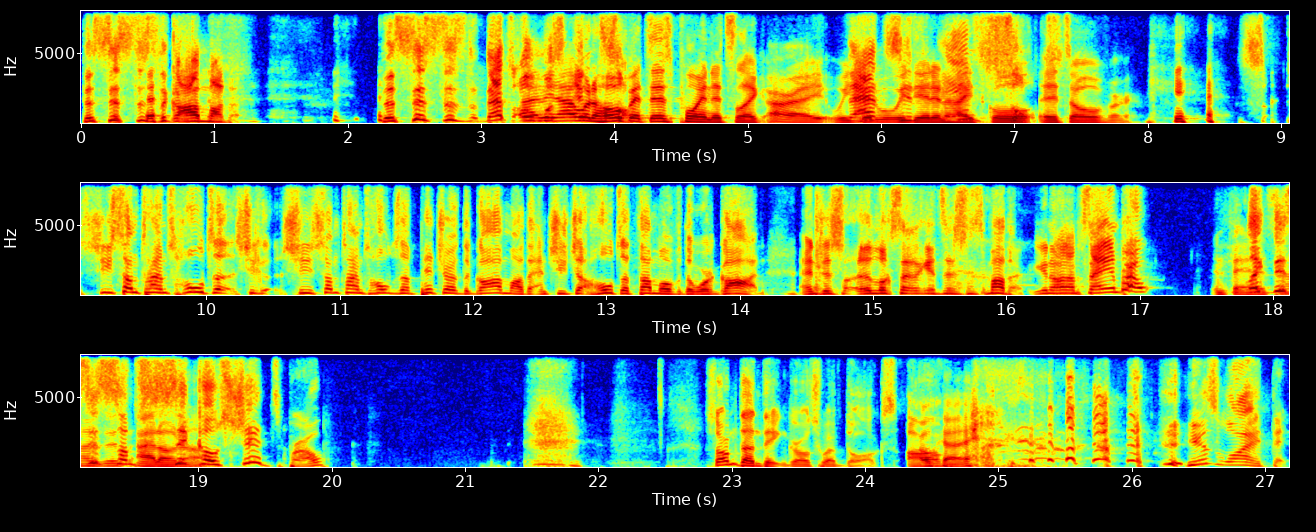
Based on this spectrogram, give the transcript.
The sister's the godmother. The sister's that's I almost mean, I would hope at this point it's like, all right, we did what we did in high school. It's over. She sometimes holds a she she sometimes holds a picture of the godmother and she just holds a thumb over the word God and just it looks like it's just his mother. You know what I'm saying, bro? Like this is some I sicko know. shit, bro. So I'm done dating girls who have dogs. Um, Okay. here's why I think.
